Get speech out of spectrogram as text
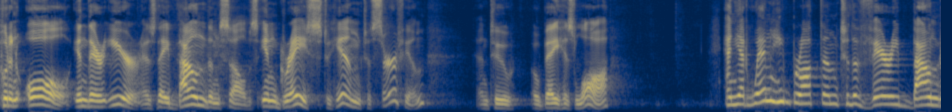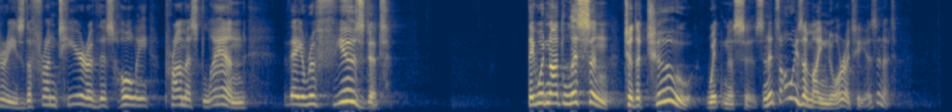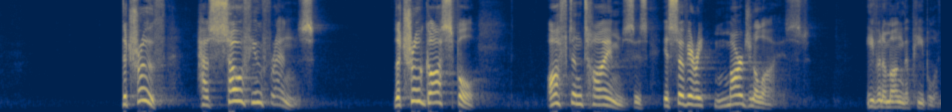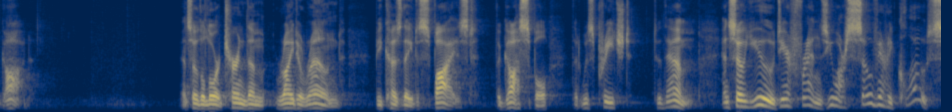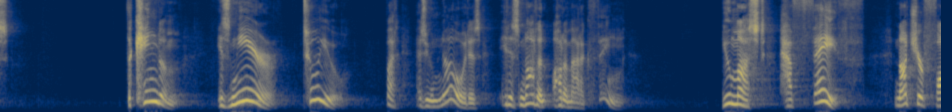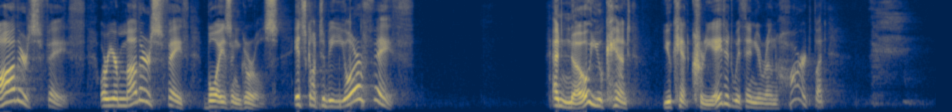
put an awl in their ear as they bound themselves in grace to him to serve him and to obey his law. And yet, when he brought them to the very boundaries, the frontier of this holy promised land, they refused it. They would not listen to the two witnesses. And it's always a minority, isn't it? The truth has so few friends. The true gospel oftentimes is, is so very marginalized even among the people of God. And so the Lord turned them right around because they despised the gospel that was preached to them. And so, you, dear friends, you are so very close. The kingdom is near to you. But as you know, it is, it is not an automatic thing. You must have faith not your father's faith or your mother's faith, boys and girls. It's got to be your faith. And no, you can't, you can't create it within your own heart, but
